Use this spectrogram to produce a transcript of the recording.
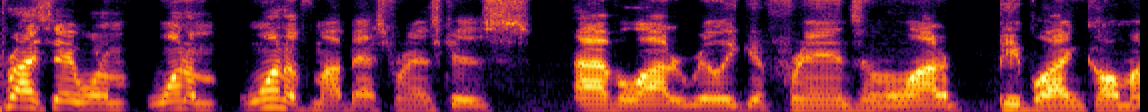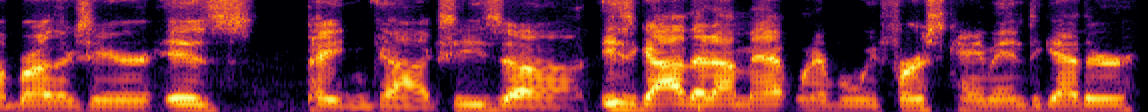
probably say one of one of one of my best friends because I have a lot of really good friends and a lot of people I can call my brothers. Here is Peyton Cox. He's uh he's a guy that I met whenever we first came in together,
